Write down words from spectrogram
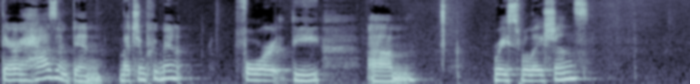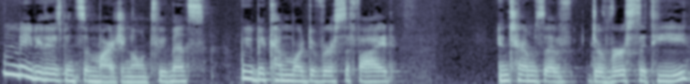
There hasn't been much improvement for the um, race relations. Maybe there's been some marginal improvements. We've become more diversified in terms of diversity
